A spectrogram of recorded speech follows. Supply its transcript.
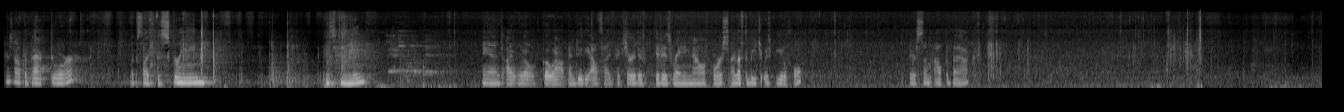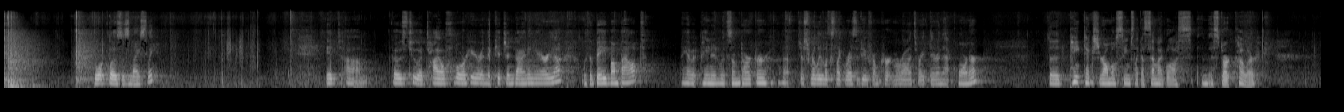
Here's out the back door. Looks like the screen is hanging. And I will go out and do the outside picture. It is, it is raining now, of course. I left the beach. It was beautiful. But there's some out the back. Door closes nicely. It um, goes to a tile floor here in the kitchen dining area with a bay bump out. They have it painted with some darker, that just really looks like residue from curtain rods right there in that corner. The paint texture almost seems like a semi-gloss in this dark color.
